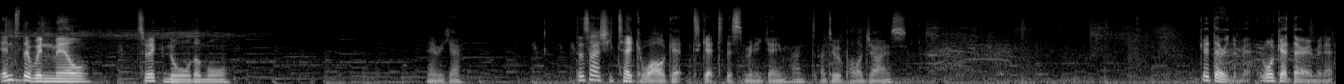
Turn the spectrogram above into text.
into the windmill to ignore them all. There we go. It does actually take a while get to get to this mini game. I, I do apologise. Get there in a minute. We'll get there in a minute.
